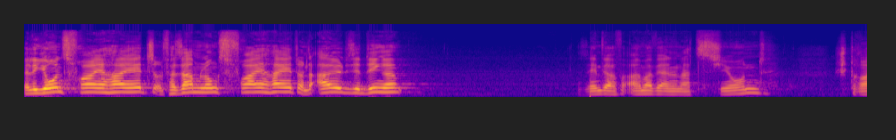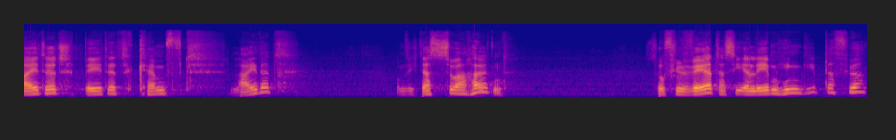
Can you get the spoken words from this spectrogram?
Religionsfreiheit und Versammlungsfreiheit und all diese Dinge, sehen wir auf einmal, wie eine Nation streitet, betet, kämpft, leidet, um sich das zu erhalten. So viel Wert, dass sie ihr Leben hingibt dafür.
